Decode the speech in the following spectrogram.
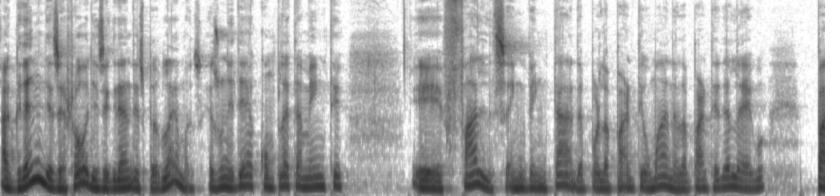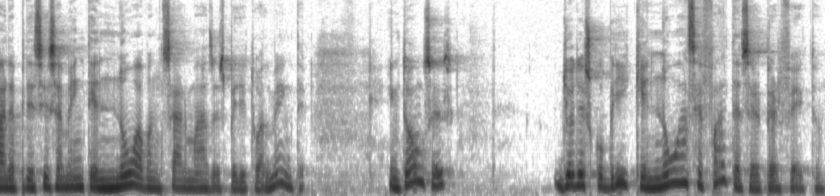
a grandes errores y grandes problemas. Es una idea completamente eh, falsa, inventada por la parte humana, la parte del ego, para precisamente no avanzar más espiritualmente. Entonces, yo descubrí que no hace falta ser perfecto,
